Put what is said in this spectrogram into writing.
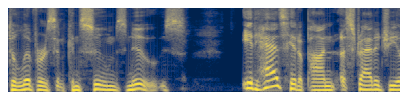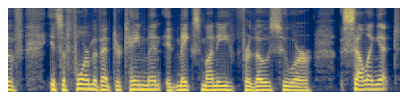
delivers and consumes news, it has hit upon a strategy of it's a form of entertainment. It makes money for those who are selling it.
